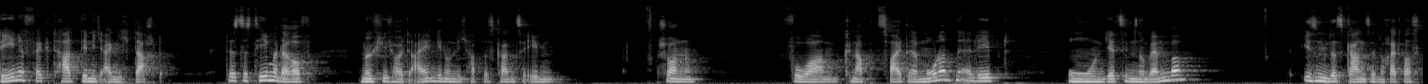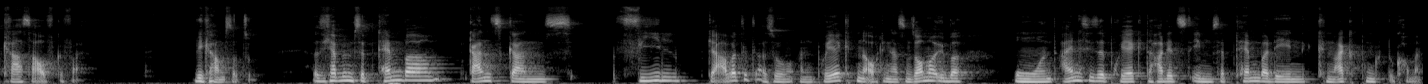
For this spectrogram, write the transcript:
den Effekt hat, den ich eigentlich dachte. Das ist das Thema, darauf möchte ich heute eingehen und ich habe das Ganze eben schon vor knapp zwei, drei Monaten erlebt und jetzt im November ist mir das Ganze noch etwas krasser aufgefallen. Wie kam es dazu? Also ich habe im September ganz, ganz viel gearbeitet, also an Projekten, auch den ganzen Sommer über. Und eines dieser Projekte hat jetzt im September den Knackpunkt bekommen.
